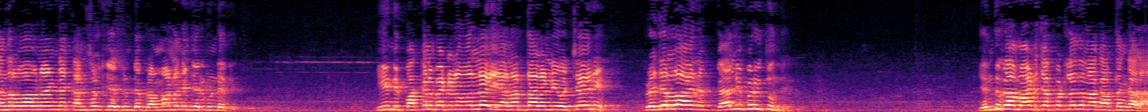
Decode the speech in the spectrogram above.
చంద్రబాబు నాయుడునే కన్సల్ట్ చేస్తుంటే బ్రహ్మాండంగా జరుగుండేది. ఈయన్ని పక్కన పెట్టడం వల్లే ఈ అనర్థాలన్నీ వచ్చాయని ప్రజల్లో ఆయన వాల్యూ పెరుగుతుంది. ఎందుకు ఆ మాట చెప్పట్లేదో నాకు అర్థం కాల.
